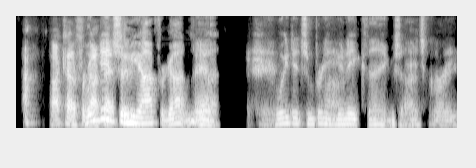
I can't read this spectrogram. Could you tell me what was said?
I kind of we forgot did that some. too. Yeah, I've forgotten Yeah. that. We did some pretty Wow. unique things. That's great.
